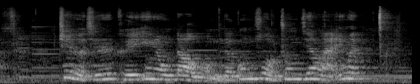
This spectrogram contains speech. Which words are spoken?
这个其实可以应用到我们的工作中间来，因为。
